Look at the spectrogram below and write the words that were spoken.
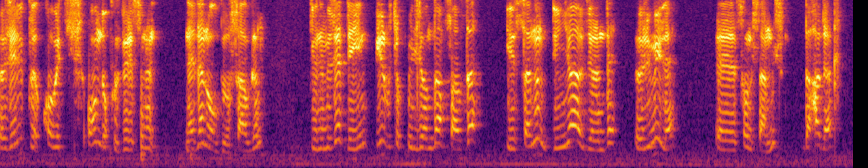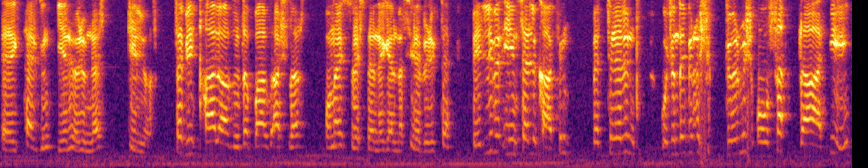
Özellikle Covid-19 virüsünün neden olduğu salgın günümüze değin 1,5 milyondan fazla insanın dünya üzerinde ölümüyle e, sonuçlanmış. Daha da e, her gün yeni ölümler geliyor. Tabii hala hazırda bazı aşılar onay süreçlerine gelmesiyle birlikte belli bir iyimserlik hakim ve tünelin ucunda bir ışık görmüş olsak dahi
